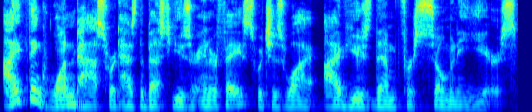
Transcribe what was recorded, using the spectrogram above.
I think 1Password has the best user interface, which is why I've used them for so many years.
